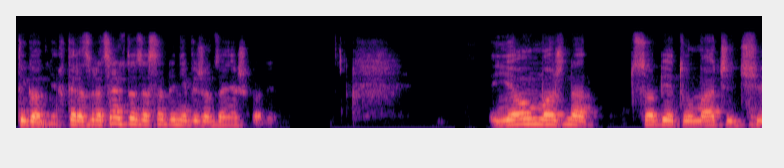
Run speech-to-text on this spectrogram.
tygodniach. Teraz wracając do zasady niewyrządzania szkody. Ją można sobie tłumaczyć e,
